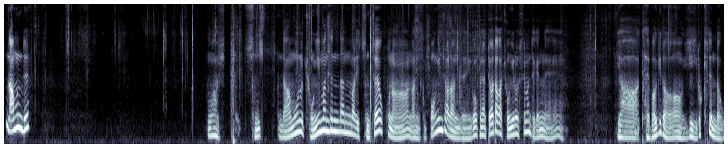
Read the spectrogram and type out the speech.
나무인데? 와, 이- 진, 나무로 종이 만든다는 말이 진짜였구나. 난 이거 뻥인 줄 알았는데. 이거 그냥 떼다가 종이로 쓰면 되겠네. 야, 대박이다. 이게 이렇게 된다고?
